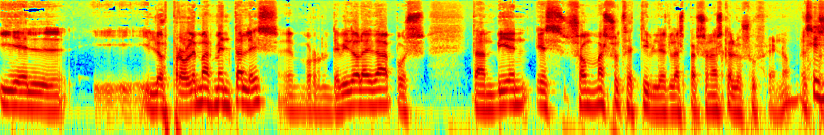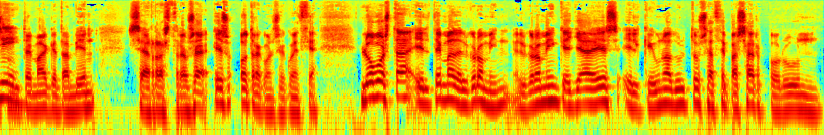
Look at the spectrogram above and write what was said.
y el y, y los problemas mentales eh, por- debido a la edad, pues también es, son más susceptibles las personas que lo sufren, ¿no? Esto Sí, es sí. un tema que también se arrastra, o sea, es otra consecuencia. Luego está el tema del grooming, el grooming que ya es el que un adulto se hace pasar por un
